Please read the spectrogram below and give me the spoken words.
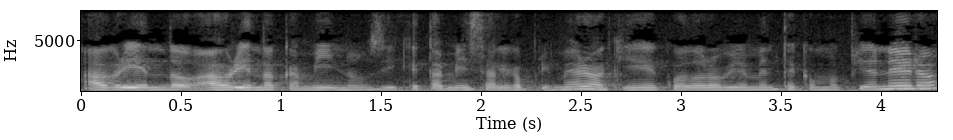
abriendo, abriendo caminos y que también salga primero aquí en Ecuador obviamente como pionero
